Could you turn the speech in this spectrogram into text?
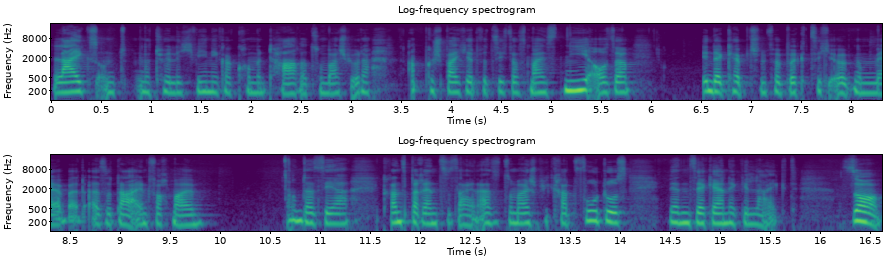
Likes und natürlich weniger Kommentare zum Beispiel. Oder abgespeichert wird sich das meist nie, außer in der Caption verbirgt sich irgendein Mehrwert. Also da einfach mal um da sehr transparent zu sein. Also zum Beispiel gerade Fotos werden sehr gerne geliked. So,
